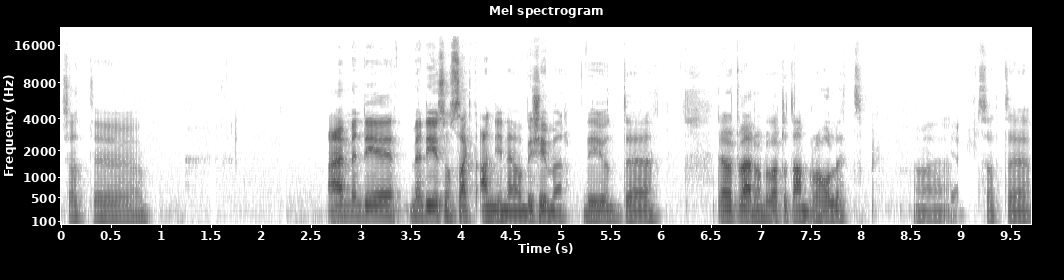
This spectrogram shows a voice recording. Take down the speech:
Så att... Eh, nej, men det, men det är som sagt angenäma bekymmer. Det är ju inte... Det hade varit värre om det varit åt andra hållet. Ja. Så att... Eh,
